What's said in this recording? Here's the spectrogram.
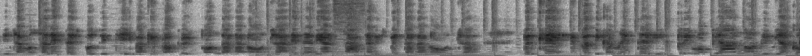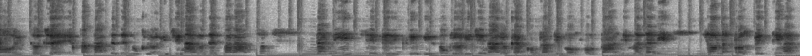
diciamo, saletta espositiva che è proprio in fondo alla loggia ed è rialzata rispetto alla loggia perché praticamente praticamente il primo piano di Via Goito, cioè fa parte del nucleo originario del palazzo, da lì si vede il nucleo originario che ha comprato i compagni, ma da lì c'è una prospettiva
